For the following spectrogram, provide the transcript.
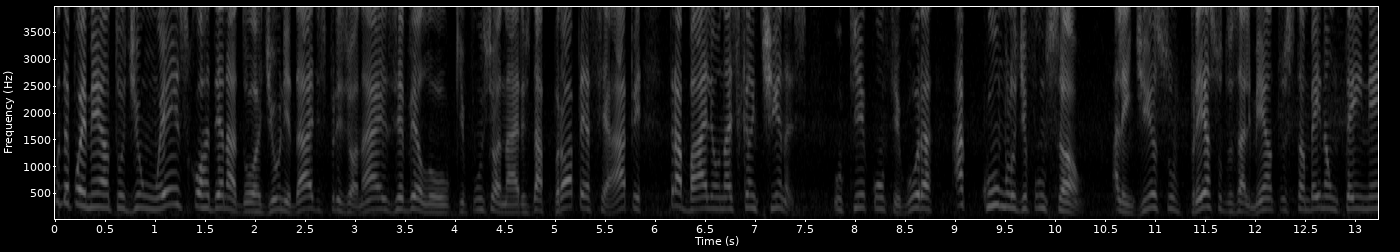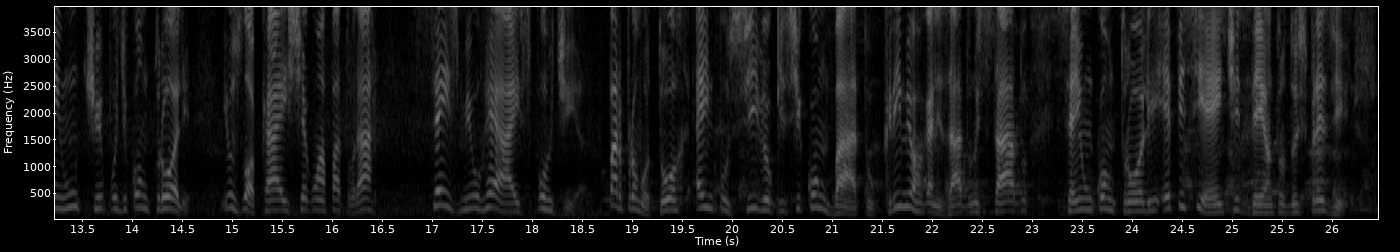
O depoimento de um ex-coordenador de unidades prisionais revelou que funcionários da própria SEAP trabalham nas cantinas, o que configura acúmulo de função. Além disso, o preço dos alimentos também não tem nenhum tipo de controle e os locais chegam a faturar 6 mil reais por dia. Para o promotor, é impossível que se combata o crime organizado no Estado sem um controle eficiente dentro dos presídios.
